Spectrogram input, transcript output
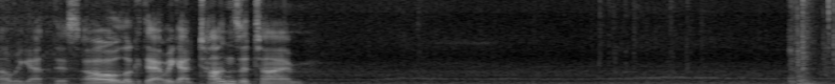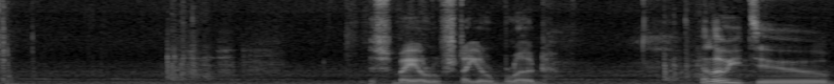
Oh, we got this. Oh, look at that. We got tons of time. The smell of stale blood. Hello, YouTube.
